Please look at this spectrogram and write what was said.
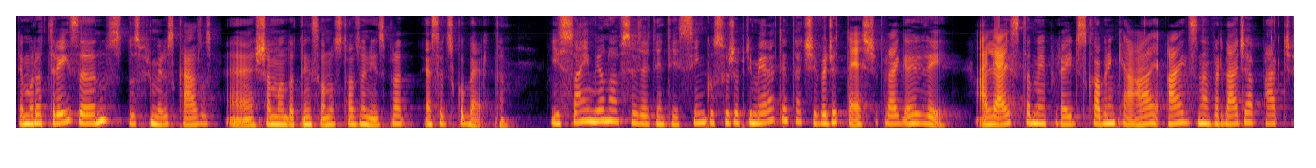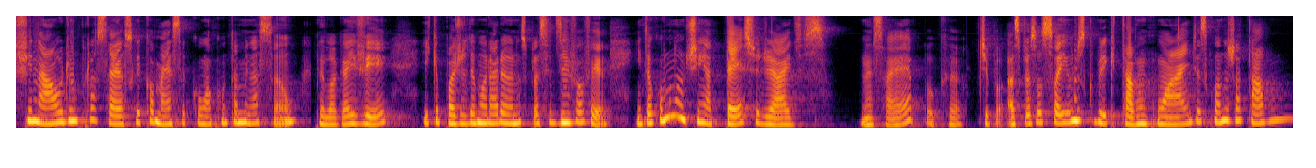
Demorou três anos dos primeiros casos é, chamando atenção nos Estados Unidos para essa descoberta. E só em 1985 surge a primeira tentativa de teste para HIV. Aliás, também por aí descobrem que a AIDS, na verdade, é a parte final de um processo que começa com a contaminação pelo HIV e que pode demorar anos para se desenvolver. Então, como não tinha teste de AIDS nessa época, tipo, as pessoas só iam descobrir que estavam com AIDS quando já estavam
